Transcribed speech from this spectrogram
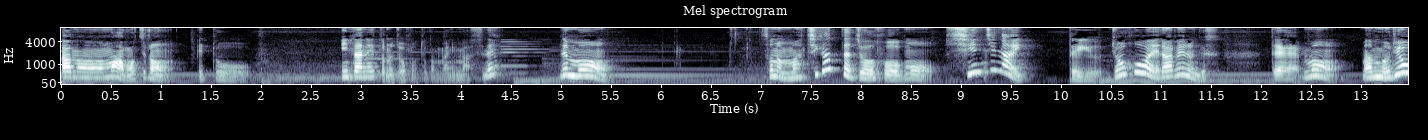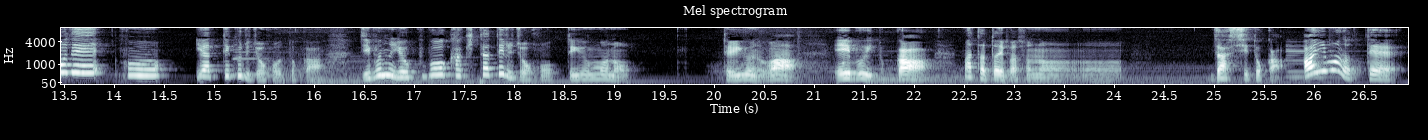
あのまあもちろん、えっと、インターネットの情報とかもありますね。でも、その間違った情報も信じないっていう情報は選べるんです。でもう、まあ、無料でこうやってくる情報とか自分の欲望をかきたてる情報っていうものっていうのは AV とか、まあ、例えばその雑誌とかああいうものって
